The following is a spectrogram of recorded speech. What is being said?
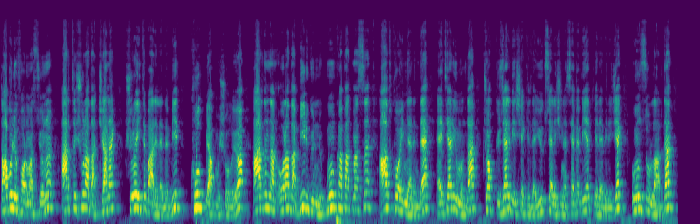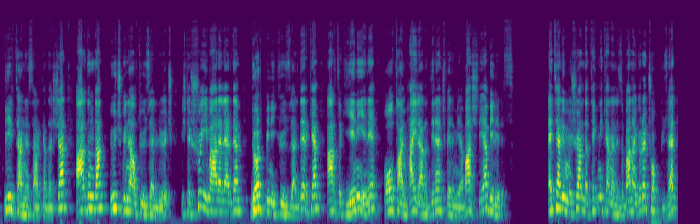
W formasyonu artı şurada çanak şura itibariyle de bir kulp yapmış oluyor. Ardından orada bir günlük mum kapatması altcoin'lerinde Ethereum'un da çok güzel bir şekilde yükselişine sebebiyet verebilecek unsurlardan bir tanesi arkadaşlar. Ardından 3653 işte şu ibarelerden 4200'ler derken artık yeni yeni all time high'ları direnç vermeye başlayabiliriz. Ethereum'un şu anda teknik analizi bana göre çok güzel.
